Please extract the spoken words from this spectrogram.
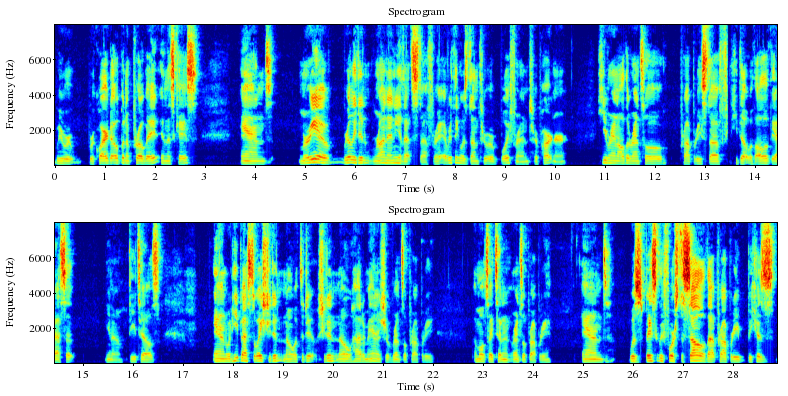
we were required to open a probate in this case. And Maria really didn't run any of that stuff, right? Everything was done through her boyfriend, her partner. He ran all the rental property stuff. He dealt with all of the asset, you know, details. And when he passed away, she didn't know what to do. She didn't know how to manage a rental property, a multi tenant rental property, and was basically forced to sell that property because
